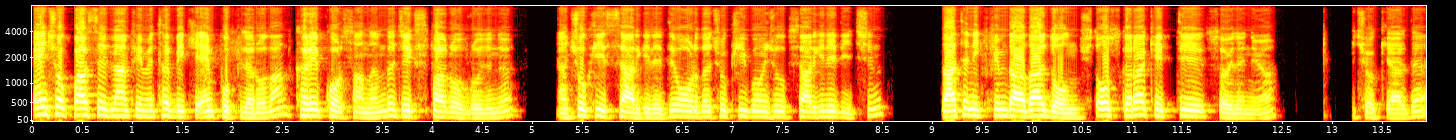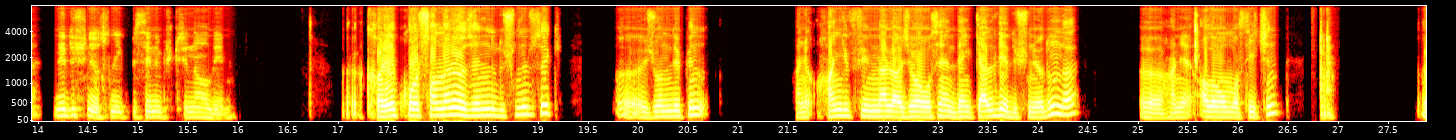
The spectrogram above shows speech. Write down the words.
en çok bahsedilen filmi tabii ki en popüler olan Karayip Korsanları'nda Jack Sparrow rolünü yani çok iyi sergiledi. Orada çok iyi bir oyunculuk sergilediği için zaten ilk filmde aday da olmuştu. Oscar hak ettiği söyleniyor birçok yerde. Ne düşünüyorsun? İlk bir senin fikrini alayım. Karayip Korsanları özelinde düşünürsek e, Johnny Depp'in hani hangi filmlerle acaba o sene denk geldi diye düşünüyordum da e, hani alamaması için. E,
